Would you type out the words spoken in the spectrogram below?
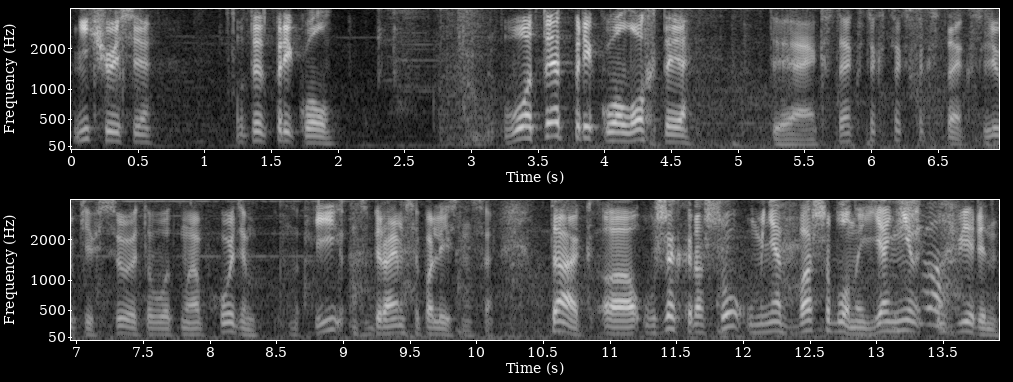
Ничего себе. Вот это прикол. Вот это прикол, ох ты. Так, так, так, так, так, так, люки, все это вот мы обходим и взбираемся по лестнице. Так, а, уже хорошо, у меня два шаблона, я не Ещё? уверен.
